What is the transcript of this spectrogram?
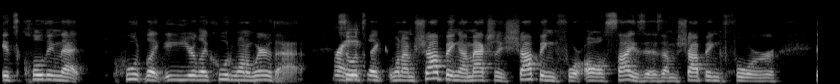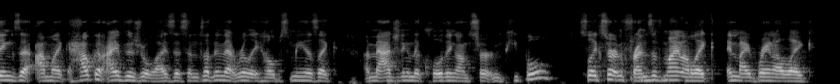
it's clothing that who like you're like who would want to wear that? Right. so it's like when i'm shopping i'm actually shopping for all sizes. I'm shopping for things that i'm like how can i visualize this? And something that really helps me is like imagining the clothing on certain people so like certain friends of mine, I'll like in my brain, I'll like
